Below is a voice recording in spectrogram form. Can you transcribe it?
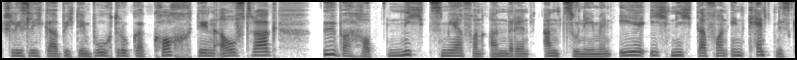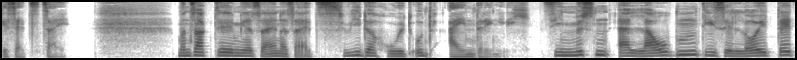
Schließlich gab ich dem Buchdrucker Koch den Auftrag, überhaupt nichts mehr von anderen anzunehmen, ehe ich nicht davon in Kenntnis gesetzt sei. Man sagte mir seinerseits wiederholt und eindringlich, Sie müssen erlauben, diese Leute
